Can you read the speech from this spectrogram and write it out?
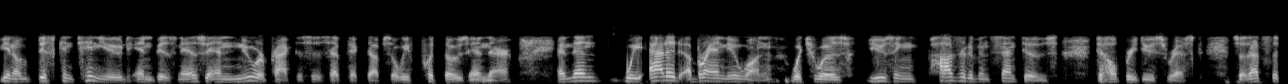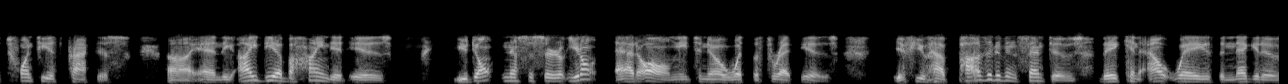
you know, discontinued in business and newer practices have picked up. So we've put those in there. And then we added a brand new one, which was using positive incentives to help reduce risk. So that's the 20th practice. Uh, and the idea behind it is you don't necessarily, you don't at all need to know what the threat is. If you have positive incentives, they can outweigh the negative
